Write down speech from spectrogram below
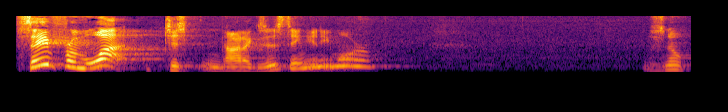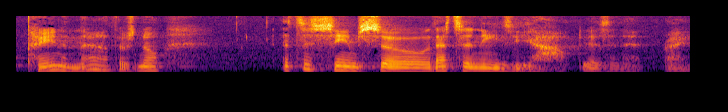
Saved from what? Just not existing anymore? There's no pain in that. There's no, it just seems so, that's an easy out, isn't it? Right?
